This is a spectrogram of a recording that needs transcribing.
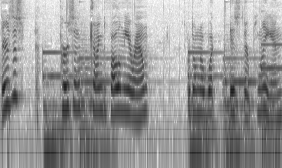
There's this person trying to follow me around. I don't know what is their plan.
